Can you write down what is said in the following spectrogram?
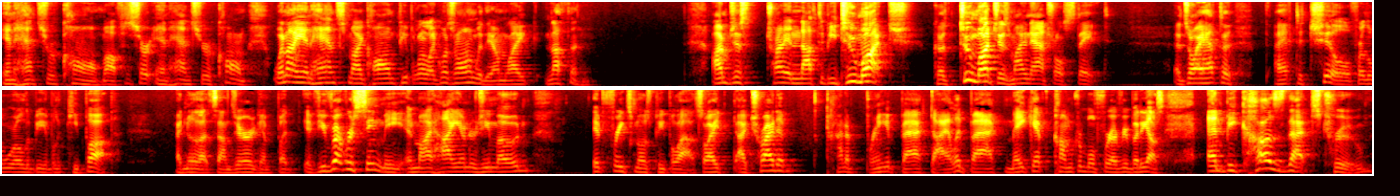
"Enhance your calm, officer. Enhance your calm." When I enhance my calm, people are like, "What's wrong with you?" I'm like, "Nothing." I'm just trying not to be too much because too much is my natural state. And so I have to I have to chill for the world to be able to keep up. I know that sounds arrogant, but if you've ever seen me in my high energy mode, it freaks most people out. So I, I try to kind of bring it back, dial it back, make it comfortable for everybody else. And because that's true,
